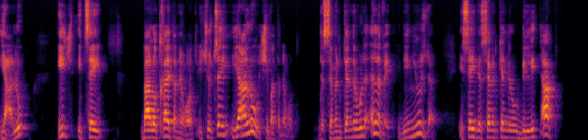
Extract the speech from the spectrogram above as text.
Yalu. Each it say Balotcha et anerot. It should say Yalu Shivat anerot. The seventh candle will elevate. It didn't use that. It say the seventh candle will be lit up.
